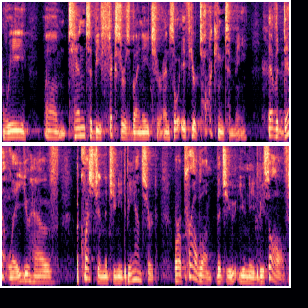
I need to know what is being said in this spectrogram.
We um, tend to be fixers by nature. And so if you're talking to me evidently you have a question that you need to be answered or a problem that you, you need to be solved,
